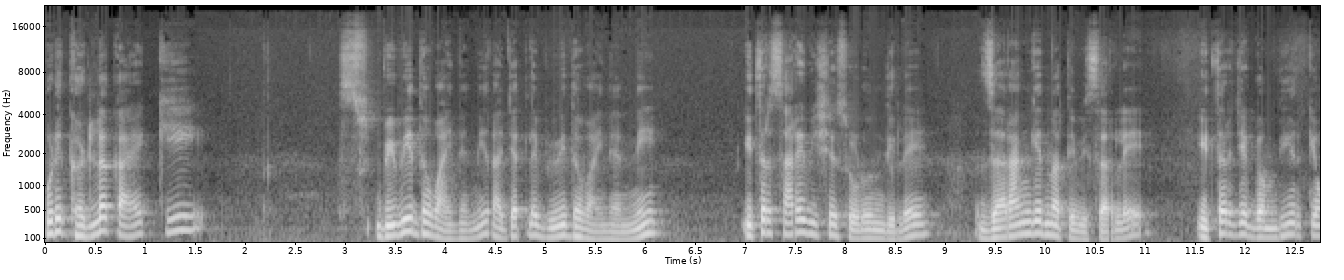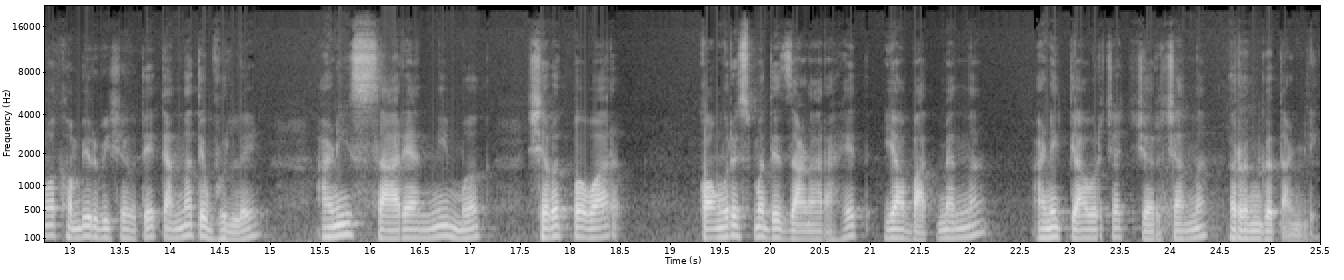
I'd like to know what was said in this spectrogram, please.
पुढे घडलं काय की विविध वाहिन्यांनी राज्यातल्या विविध वाहिन्यांनी इतर सारे विषय सोडून दिले. जरांगेंना ते विसरले. इतर जे गंभीर किंवा खंबीर विषय होते त्यांना ते भुलले. आणि साऱ्यांनी मग शरद पवार काँग्रेसमध्ये जाणार आहेत या बातम्यांना आणि त्यावरच्या चर्चांना रंगत आणली.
